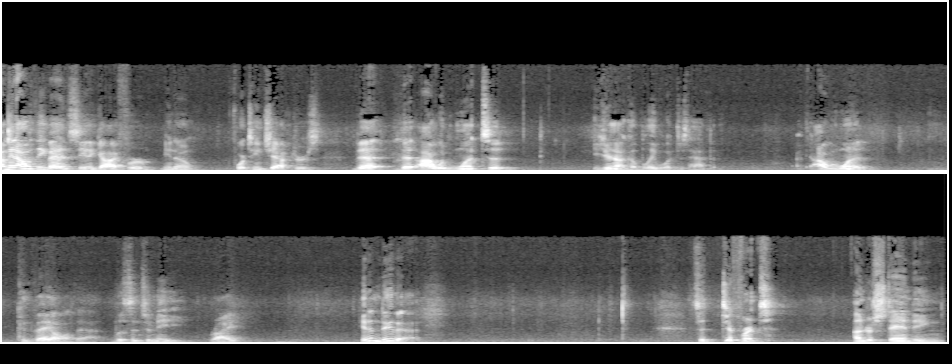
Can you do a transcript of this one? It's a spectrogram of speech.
I mean, I would think if I hadn't seen a guy for, you know, 14 chapters, that, that I would want to, you're not going to believe what just happened. I would want to convey all of that. Listen to me, right? He didn't do that. It's a different understanding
